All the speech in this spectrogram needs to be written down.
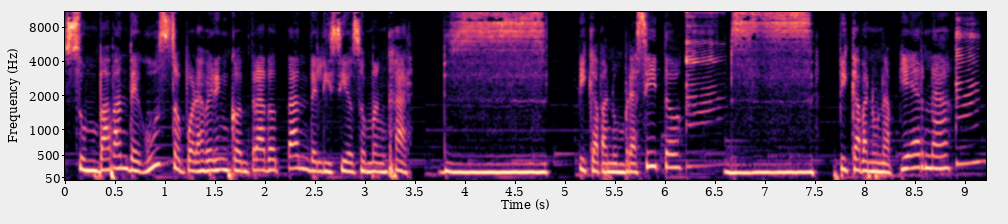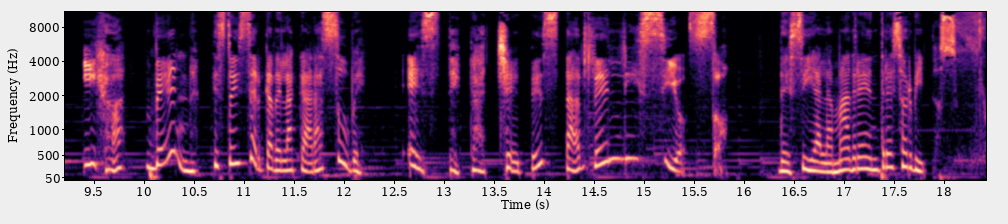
Zumbaban de gusto por haber encontrado tan delicioso manjar. Picaban un bracito. Picaban una pierna. Hija, ven, estoy cerca de la cara, sube. Este cachete está delicioso, decía la madre entre sorbitos.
